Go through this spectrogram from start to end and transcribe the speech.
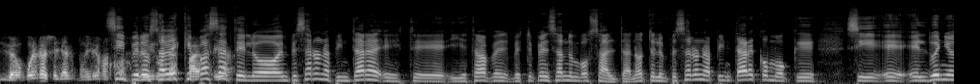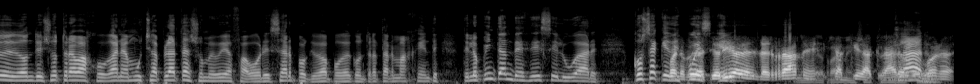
lo bueno sería que pudiéramos Sí, pero ¿sabes qué pasa? Te lo empezaron a pintar, este y estaba estoy pensando en voz alta, ¿no? Te lo empezaron a pintar como que si eh, el dueño de donde yo trabajo gana mucha plata, yo me voy a favorecer porque va a poder contratar más gente. Te lo pintan desde ese lugar, cosa que después... la teoría del derrame, ya queda claro.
